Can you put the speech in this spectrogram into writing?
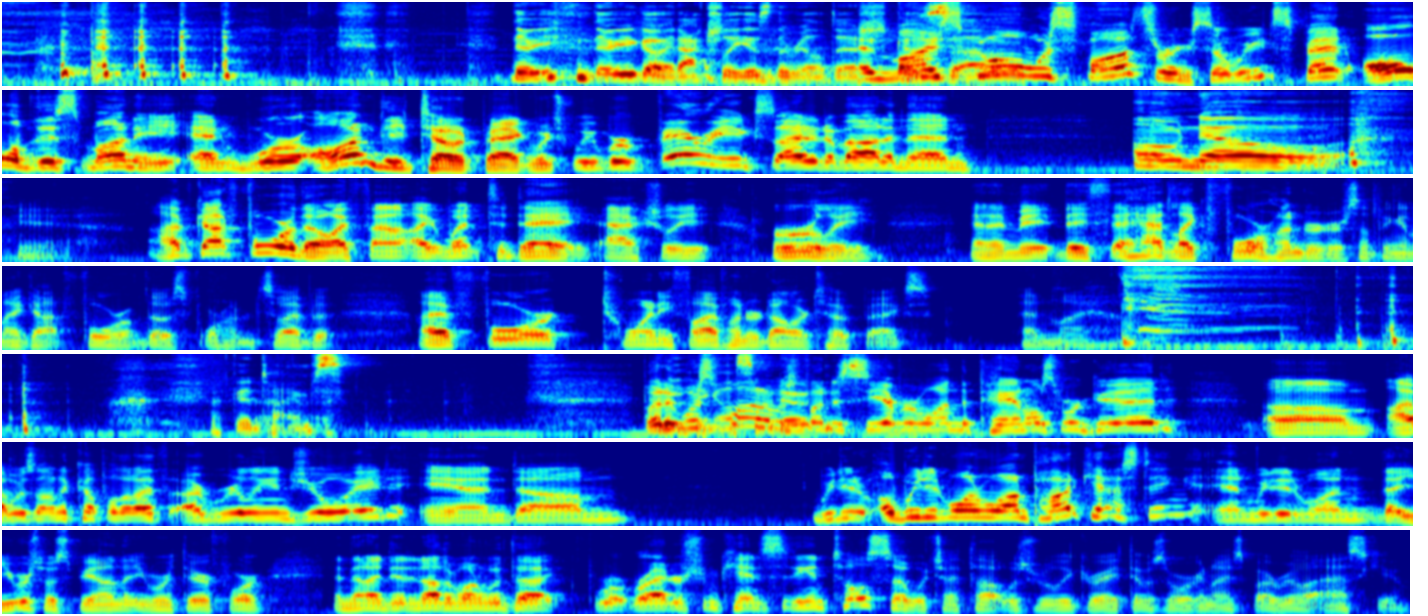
there, you- there you go. It actually is the real dish. And my uh, school was sponsoring, so we'd spent all of this money and we're on the tote bag, which we were very excited about. And then, oh no. yeah, I've got four though. I found I went today actually early, and I made they they had like 400 or something, and I got four of those 400. So I have I have four twenty five hundred dollar tote bags at my house. Good times. But it was fun. It was fun to see everyone. The panels were good. Um, I was on a couple that I, th- I really enjoyed, and um, we did oh, we did one on podcasting, and we did one that you were supposed to be on that you weren't there for, and then I did another one with uh, writers from Kansas City and Tulsa, which I thought was really great. That was organized by Rilla Askew.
